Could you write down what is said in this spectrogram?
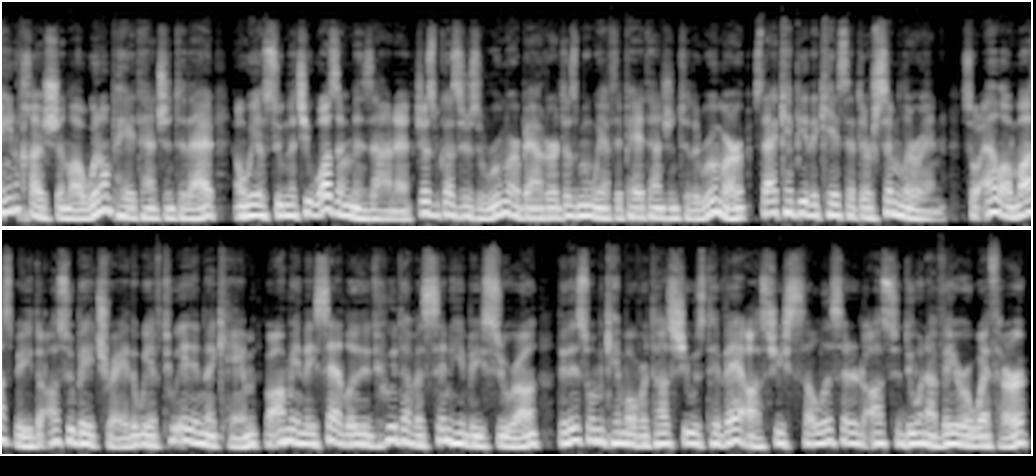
Ain Chashin we don't pay attention to that, and we assume that she wasn't Mizana. Just because there's a rumor about her doesn't mean we have to pay attention to the rumor, so that can't be the case that they're similar in. So Ella must be the Asu Tray that we have two Adim that came, but I mean they said, that this woman came over to us, she was Tevet us. She solicited us to do an avera with her,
